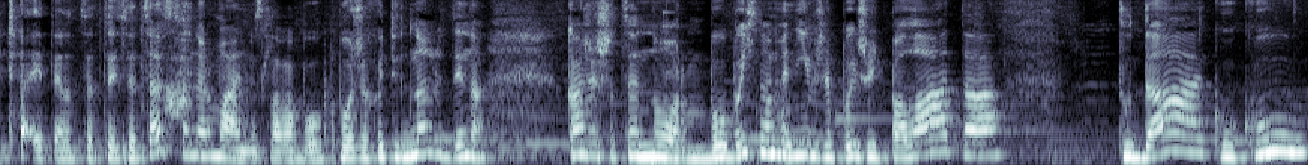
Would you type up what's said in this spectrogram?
вважаєте, оце, тобто це все нормально, слава Богу. Боже, хоч одна людина каже, що це норм. Бо обично мені вже пишуть палата, туди, ку-ку.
